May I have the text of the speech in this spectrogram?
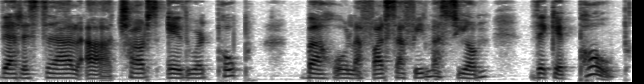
de arrestar a Charles Edward Pope bajo la falsa afirmación de que Pope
